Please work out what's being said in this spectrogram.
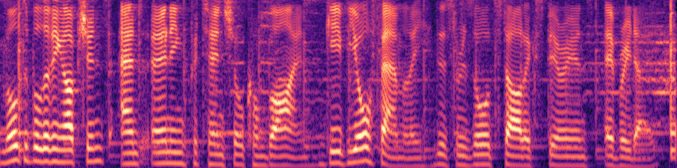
Multiple living options and earning potential combined. Give your family this resort style experience every day.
